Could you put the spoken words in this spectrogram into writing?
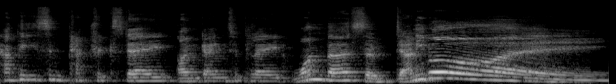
happy St. Patrick's Day, I'm going to play one verse of Danny Boy.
